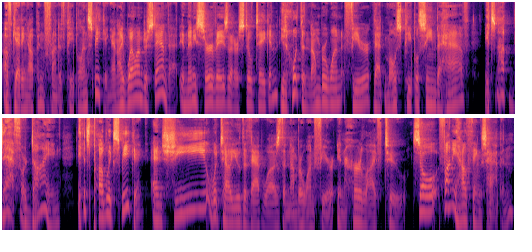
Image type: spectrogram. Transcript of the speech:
of getting up in front of people and speaking. And I well understand that. In many surveys that are still taken, you know what the number one fear that most people seem to have? It's not death or dying. It's public speaking. And she would tell you that that was the number one fear in her life, too. So, funny how things happen.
